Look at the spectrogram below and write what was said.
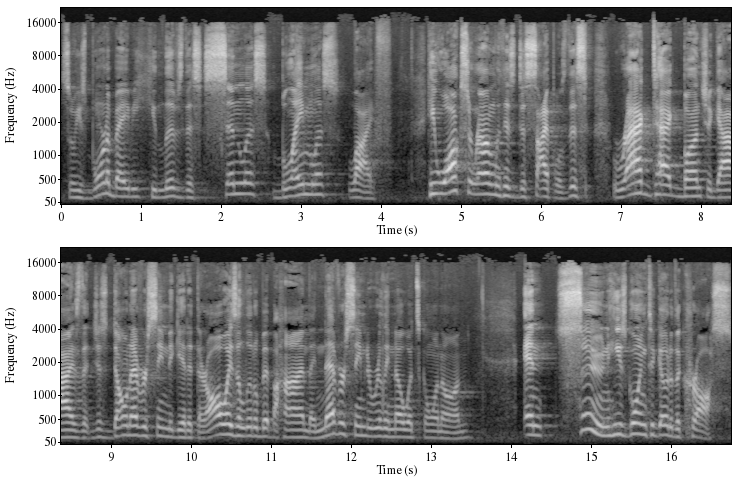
So he's born a baby. He lives this sinless, blameless life. He walks around with his disciples, this ragtag bunch of guys that just don't ever seem to get it. They're always a little bit behind, they never seem to really know what's going on. And soon he's going to go to the cross.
